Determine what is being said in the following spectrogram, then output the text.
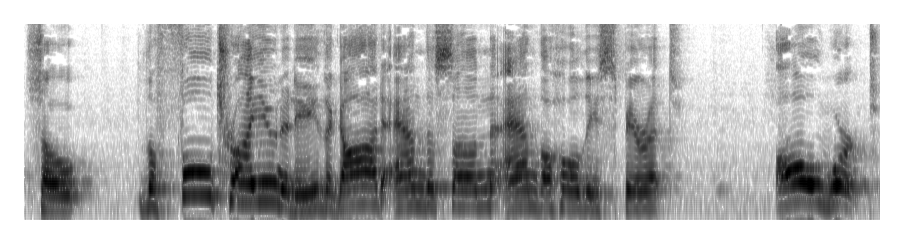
So, the full triunity, the God and the Son and the Holy Spirit, all worked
